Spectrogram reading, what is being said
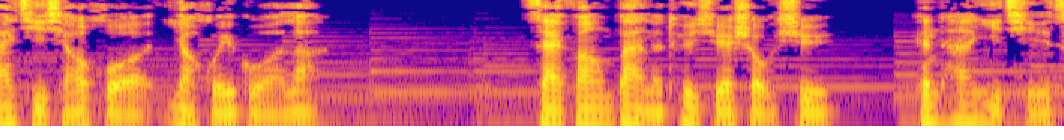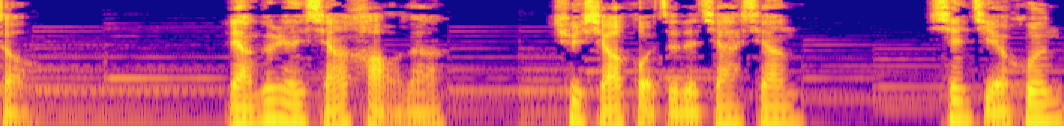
埃及小伙要回国了，赛方办了退学手续，跟他一起走。两个人想好了，去小伙子的家乡，先结婚，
